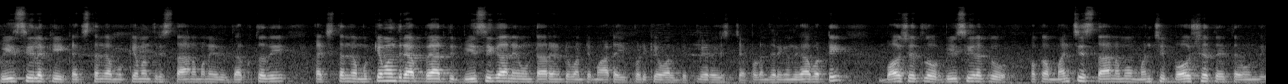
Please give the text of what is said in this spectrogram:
బీసీలకి ఖచ్చితంగా ముఖ్యమంత్రి స్థానం అనేది దక్కుతుంది. ఖచ్చితంగా ముఖ్యమంత్రి అభ్యర్థి బీసీగానే ఉంటారనేటువంటి మాట ఇప్పటికే వాళ్ళు డిక్లేర్ చేసి చెప్పడం జరిగింది కాబట్టి భవిష్యత్తులో బీసీలకు ఒక మంచి స్థానము మంచి భవిష్యత్ అయితే ఉంది.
